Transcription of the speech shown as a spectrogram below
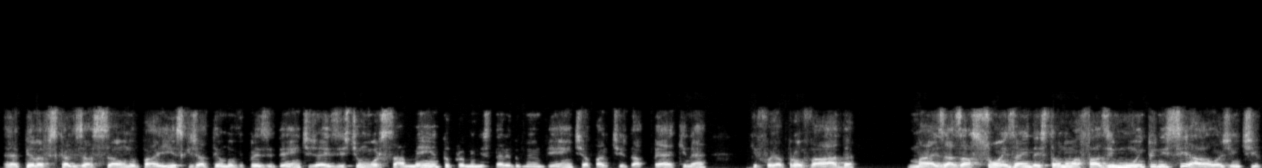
é, pela fiscalização no país, que já tem um novo presidente, já existe um orçamento para o Ministério do Meio Ambiente a partir da PEC, né? Que foi aprovada mas as ações ainda estão numa fase muito inicial. A gente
